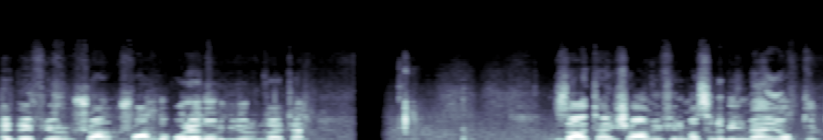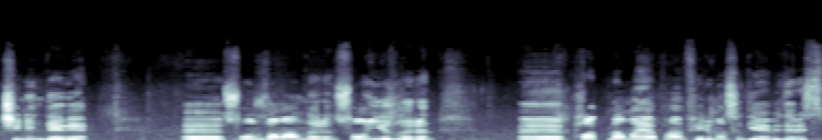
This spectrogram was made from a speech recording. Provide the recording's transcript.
hedefliyorum. Şu an şu anda oraya doğru gidiyorum zaten. Zaten Xiaomi firmasını bilmeyen yoktur. Çin'in devi. Eee, son zamanların, son yılların e, patlama yapan firması diyebiliriz.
